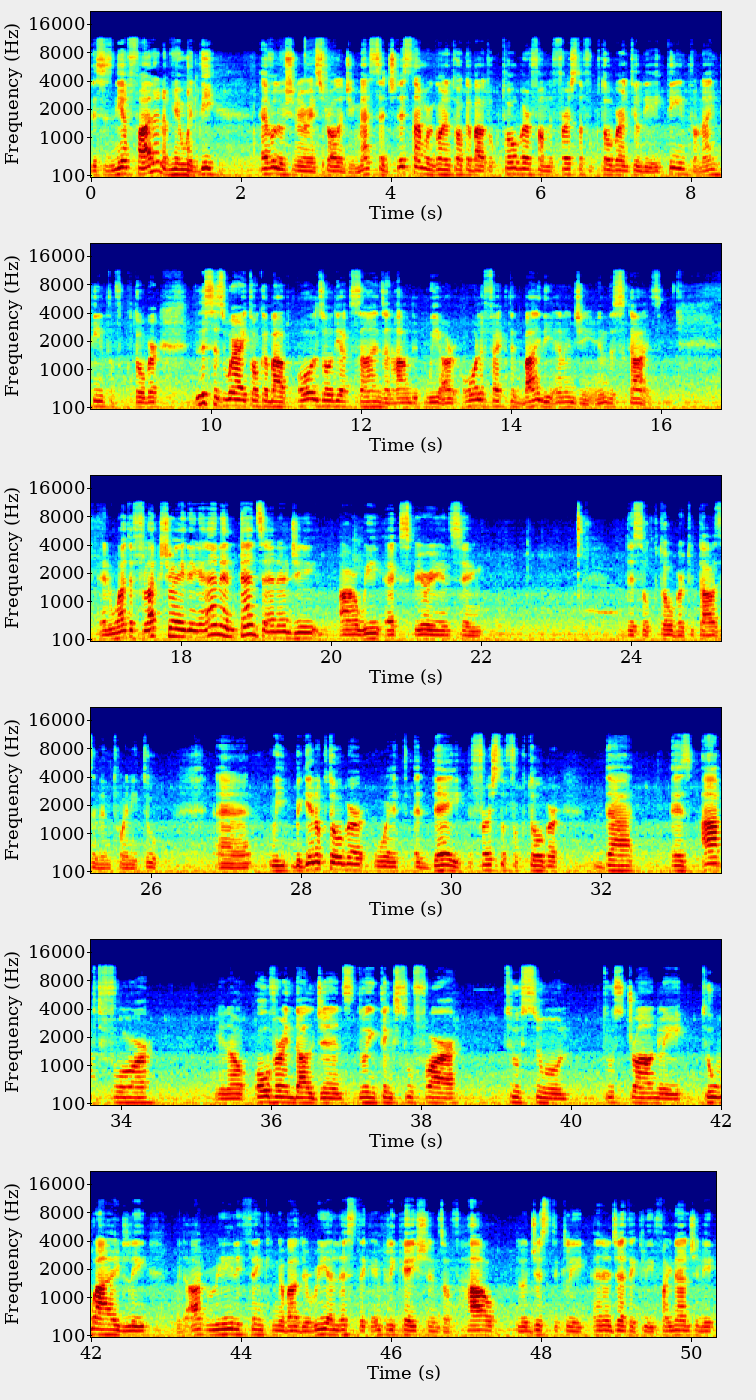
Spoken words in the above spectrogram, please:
this is Nia Fala I'm here with the evolutionary astrology message. This time we're going to talk about October from the 1st of October until the 18th or 19th of October. This is where I talk about all zodiac signs and how we are all affected by the energy in the skies. And what a fluctuating and intense energy are we experiencing this October 2022. Uh, we begin October with a day, the 1st of October, that is apt for, you know, overindulgence, doing things too far, too soon, too strongly, too widely, without really thinking about the realistic implications of how logistically, energetically, financially,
